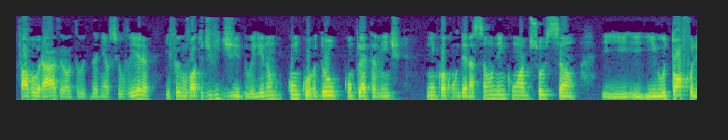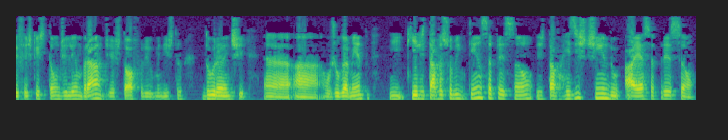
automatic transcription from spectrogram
favorável ao Daniel Silveira e foi um voto dividido. Ele não concordou completamente nem com a condenação nem com a absolvição. E, e o Toffoli fez questão de lembrar, Dias Toffoli, o ministro, durante uh, a, o julgamento, e que ele estava sob intensa pressão, ele estava resistindo a essa pressão.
